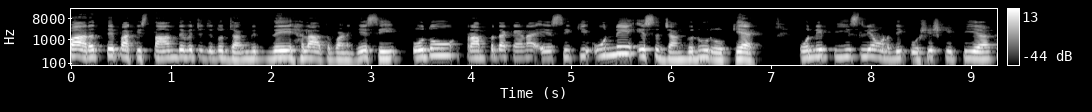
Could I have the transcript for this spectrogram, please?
ਭਾਰਤ ਤੇ ਪਾਕਿਸਤਾਨ ਦੇ ਵਿੱਚ ਜਦੋਂ ਜੰਗ ਦੇ ਹਾਲਾਤ ਬਣ ਗਏ ਸੀ, ਉਦੋਂ ਟਰੰਪ ਦਾ ਕਹਿਣਾ ਇਹ ਸੀ ਕਿ ਉਹਨੇ ਇਸ ਜੰਗ ਨੂੰ ਰੋਕਿਆ। ਉਹਨੇ ਪੀਸ ਲਿਆਉਣ ਦੀ ਕੋਸ਼ਿਸ਼ ਕੀਤੀ ਆ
